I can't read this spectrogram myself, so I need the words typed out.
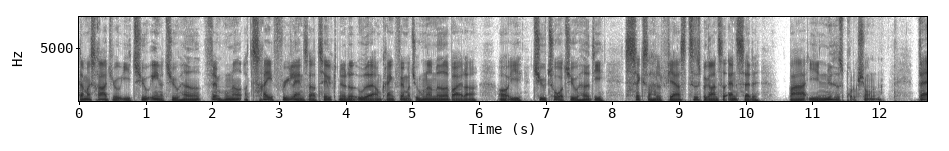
Danmarks Radio i 2021 havde 503 freelancere tilknyttet ud af omkring 2500 medarbejdere, og i 2022 havde de 76 tidsbegrænsede ansatte bare i nyhedsproduktionen. Hvad,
